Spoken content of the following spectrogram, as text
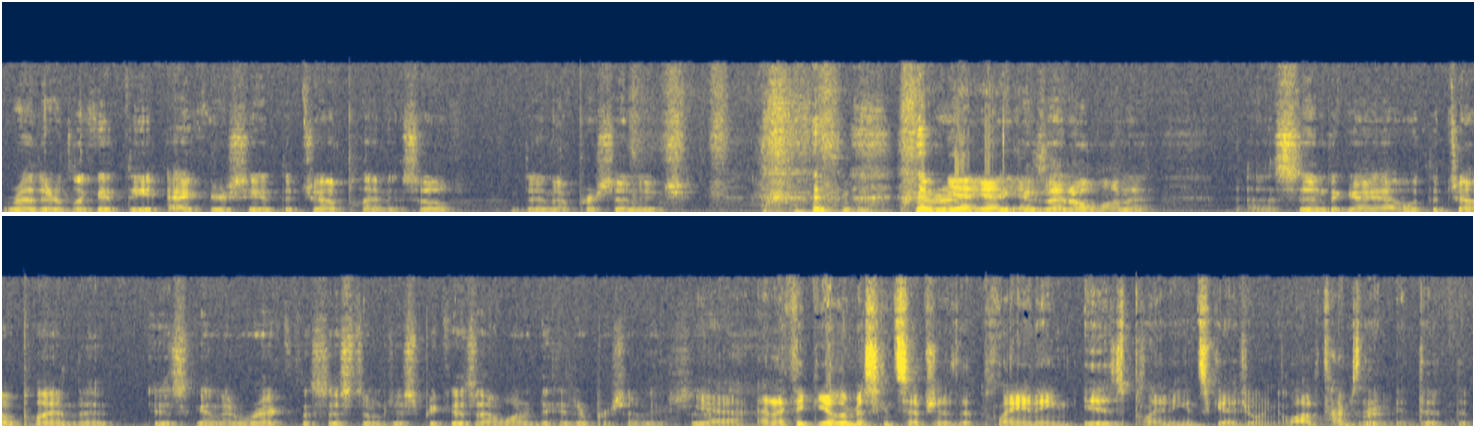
rather look at the accuracy of the job plan itself than a percentage. Yeah, yeah, yeah, Because yeah. I don't want to uh, send a guy out with a job plan that is going to wreck the system just because I wanted to hit a percentage. So, Yeah, and I think the other misconception is that planning is planning and scheduling. A lot of times, Right. the, the the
